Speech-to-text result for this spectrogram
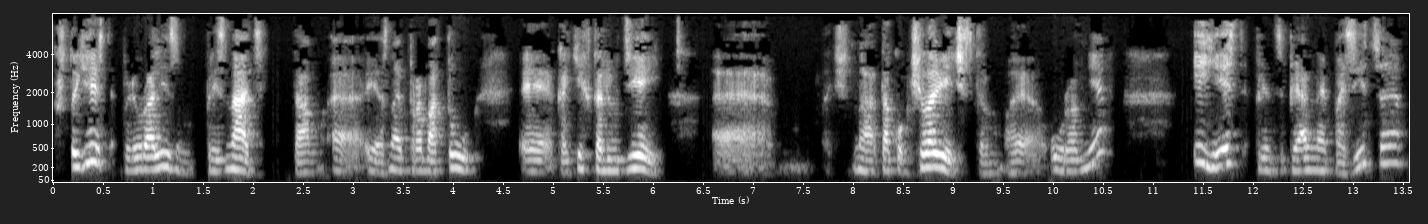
что есть плюрализм признать там, э, я знаю, правоту э, каких-то людей э, значит, на таком человеческом уровне, и есть принципиальная позиция,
